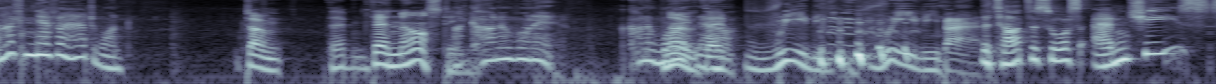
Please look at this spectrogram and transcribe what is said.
And I've never had one. Don't. They're, they're nasty. I kind of want it. I kind of No, want it now. they're really, really bad. The tartar sauce and cheese?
